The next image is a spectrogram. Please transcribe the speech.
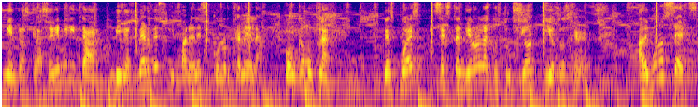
mientras que la serie militar, vigas verdes y paneles color canela, con camuflaje. Después se extendieron la construcción y otros géneros. Algunos sets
